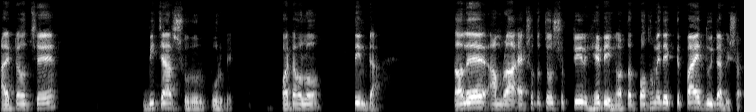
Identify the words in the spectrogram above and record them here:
আরেকটা হচ্ছে বিচার শুরুর পূর্বে। কয়টা হলো? তিনটা। তাহলে আমরা একশত চৌষট্টির হেডিং অর্থাৎ প্রথমে দেখতে পাই দুইটা বিষয়।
